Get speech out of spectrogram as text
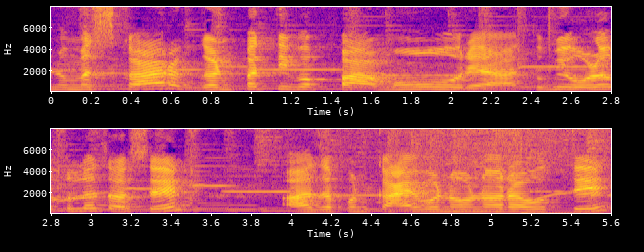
नमस्कार गणपती बाप्पा मोर्या. तुम्ही ओळखलंच असेल. आज आपण काय बनवणार आहोत ते?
